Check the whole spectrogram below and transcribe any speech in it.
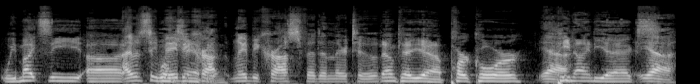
We might see. Uh, I would see maybe cro- maybe CrossFit in there too. okay, yeah, parkour, Yeah. P90X, Yeah.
